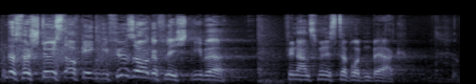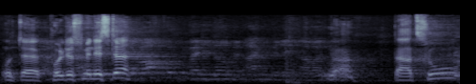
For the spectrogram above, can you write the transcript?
Und das verstößt auch gegen die Fürsorgepflicht, lieber Finanzminister Boddenberg und der Kultusminister. Ja, dazu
